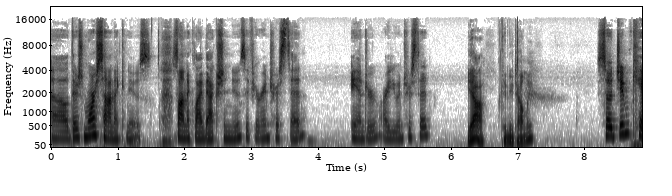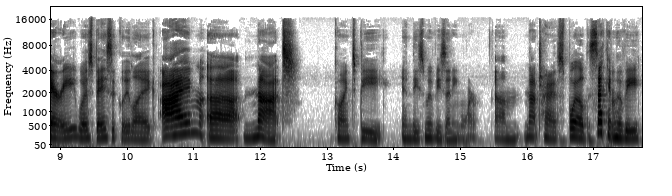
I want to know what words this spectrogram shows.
Uh, there's more Sonic news, Sonic live action news. If you're interested, Andrew, are you interested? Yeah. Can you tell me? So Jim Carrey was basically like, "I'm uh not going to be in these movies anymore. Um, not trying to spoil the second movie,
